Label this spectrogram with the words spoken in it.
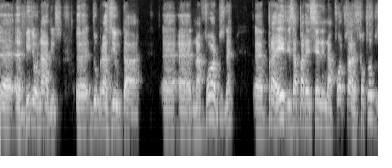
uh, bilionários uh, do Brasil da, na Forbes, né? para eles aparecerem na Forbes, olha, são todos,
